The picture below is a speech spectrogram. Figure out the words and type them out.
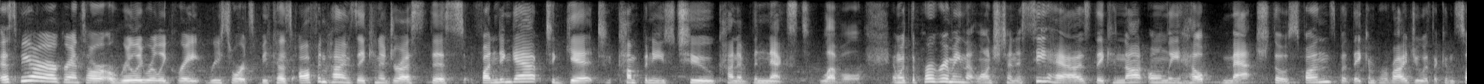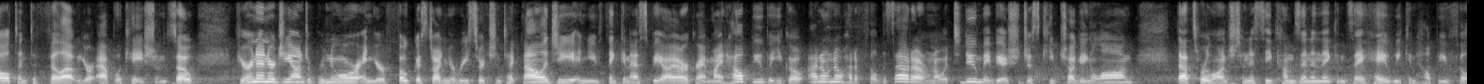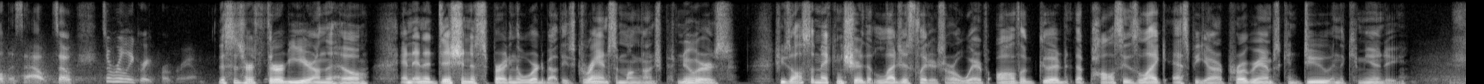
SBIR grants are a really, really great resource because oftentimes they can address this funding gap to get companies to kind of the next level. And with the programming that Launch Tennessee has, they can not only help match those funds, but they can provide you with a consultant to fill out your application. So if you're an energy entrepreneur and you're focused on your research and technology and you think an SBIR grant might help you, but you go, I don't know how to fill this out, I don't know what to do, maybe I should just keep chugging along, that's where Launch Tennessee comes in and they can say, hey, we can help you fill this out. So it's a really great program. This is her third year on the Hill, and in addition to spreading the word about these grants among entrepreneurs, she's also making sure that legislators are aware of all the good that policies like SBIR programs can do in the community.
